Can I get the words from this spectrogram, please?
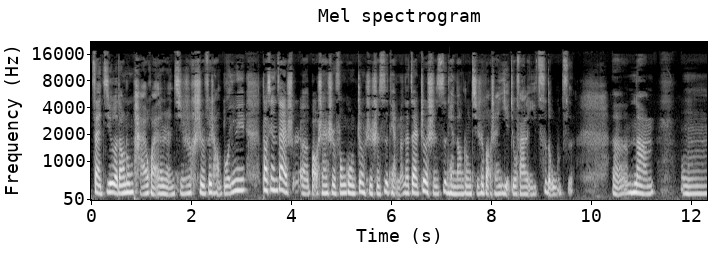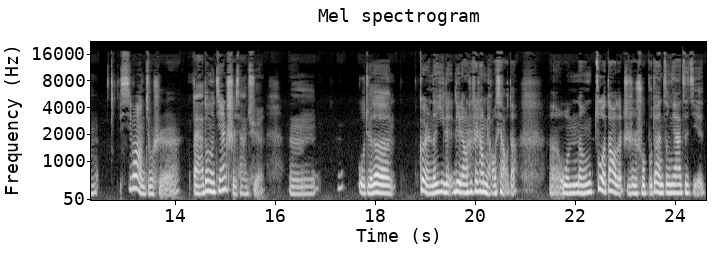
在饥饿当中徘徊的人，其实是非常多。因为到现在是呃，宝山是封控正式十四天嘛，那在这十四天当中，其实宝山也就发了一次的物资。嗯，那嗯，希望就是大家都能坚持下去。嗯，我觉得个人的力力量是非常渺小的。呃，我们能做到的只是说不断增加自己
